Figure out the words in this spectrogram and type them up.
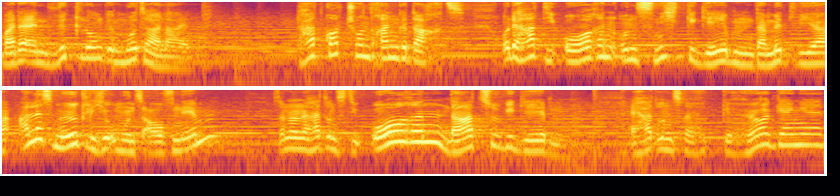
bei der Entwicklung im Mutterleib. Da hat Gott schon dran gedacht. Und er hat die Ohren uns nicht gegeben, damit wir alles Mögliche um uns aufnehmen, sondern er hat uns die Ohren dazu gegeben. Er hat unsere Gehörgänge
